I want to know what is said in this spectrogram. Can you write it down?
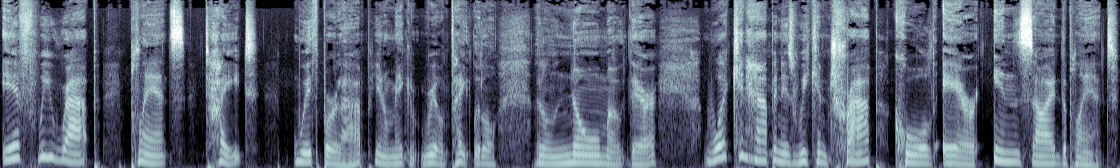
if we wrap plants tight with burlap, you know, make a real tight little little gnome out there. What can happen is we can trap cold air inside the plant.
